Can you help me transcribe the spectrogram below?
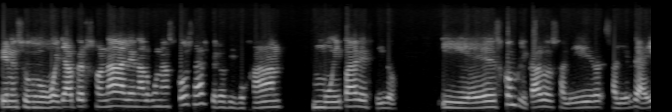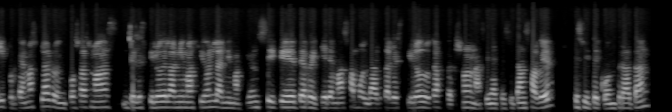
Tienen su huella personal en algunas cosas, pero dibujan muy parecido. Y es complicado salir, salir de ahí, porque además, claro, en cosas más del estilo de la animación, la animación sí que te requiere más amoldarte al estilo de otras personas y necesitan saber que si te contratan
